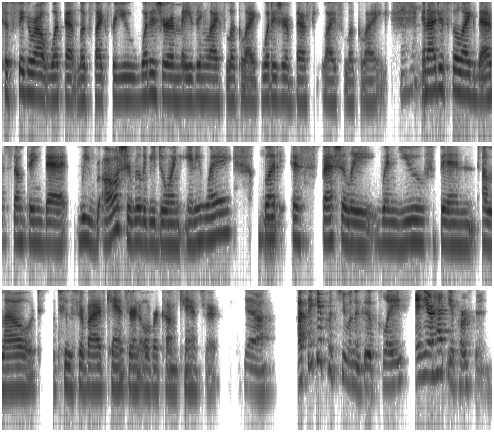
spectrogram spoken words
to figure out what that looks like for you. What does your amazing life look like? What does your best life look like? Mm-hmm. And I just feel like that's something that we all should really be doing anyway, mm-hmm. but especially when you've been allowed to survive cancer and overcome cancer. Yeah. I think it puts you in a good place and you're a happier person.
